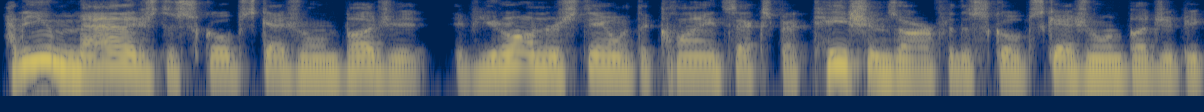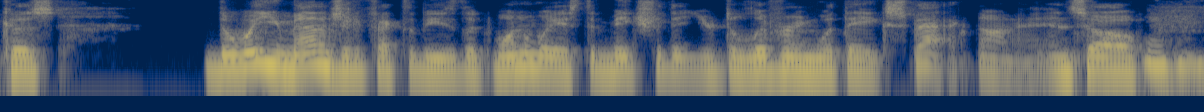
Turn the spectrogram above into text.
how do you manage the scope, schedule, and budget if you don't understand what the client's expectations are for the scope, schedule, and budget? Because the way you manage it effectively is like one way is to make sure that you're delivering what they expect on it. And so mm-hmm.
